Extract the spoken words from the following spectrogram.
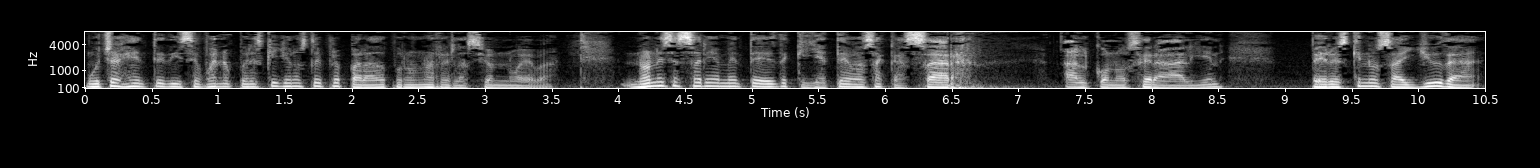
mucha gente dice, bueno, pero es que yo no estoy preparado por una relación nueva. No necesariamente es de que ya te vas a casar al conocer a alguien, pero es que nos ayuda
